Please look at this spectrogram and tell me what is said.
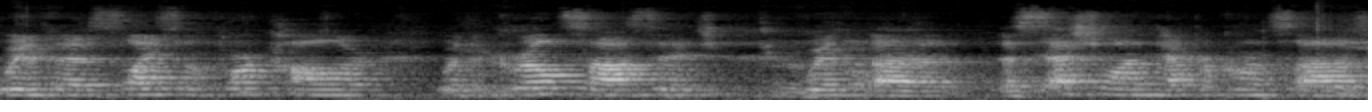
with a slice of pork collar, with a grilled sausage, with a, a Szechuan peppercorn sauce.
